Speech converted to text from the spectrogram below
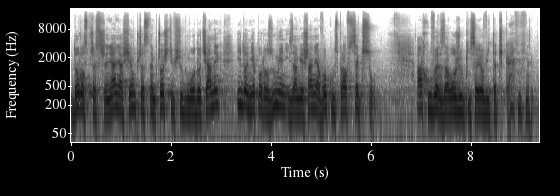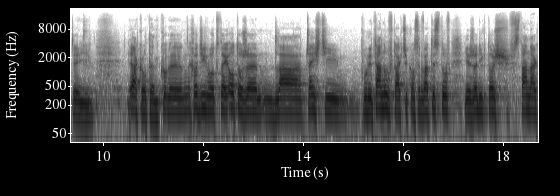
do rozprzestrzeniania się przestępczości wśród młodocianych i do nieporozumień i zamieszania wokół spraw seksu. A Hoover założył Kisejowi teczkę. Czyli jako ten. E, chodziło tutaj o to, że dla części purytanów tak, czy konserwatystów, jeżeli ktoś w Stanach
